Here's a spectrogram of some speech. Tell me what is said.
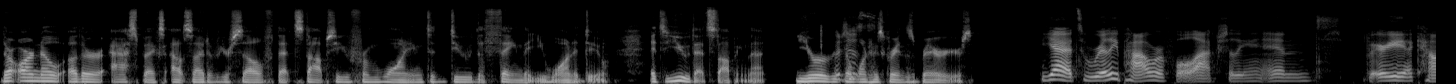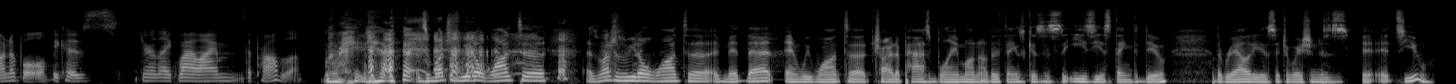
there are no other aspects outside of yourself that stops you from wanting to do the thing that you want to do it's you that's stopping that you're Which the is, one who's creating those barriers. Yeah, it's really powerful actually and very accountable because you're like, wow, I'm the problem. Right. Yeah. as much as we don't want to as much as we don't want to admit that and we want to try to pass blame on other things because it's the easiest thing to do. The reality of the situation is it's you.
